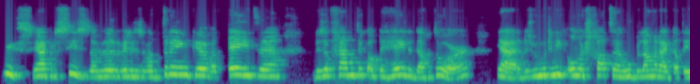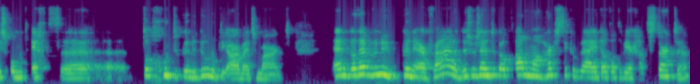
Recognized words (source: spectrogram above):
Precies, ja precies. Dan willen ze wat drinken, wat eten. Dus dat gaat natuurlijk ook de hele dag door. Ja, dus we moeten niet onderschatten hoe belangrijk dat is om het echt toch goed te kunnen doen op die arbeidsmarkt. En dat hebben we nu kunnen ervaren. Dus we zijn natuurlijk ook allemaal hartstikke blij dat dat weer gaat starten.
